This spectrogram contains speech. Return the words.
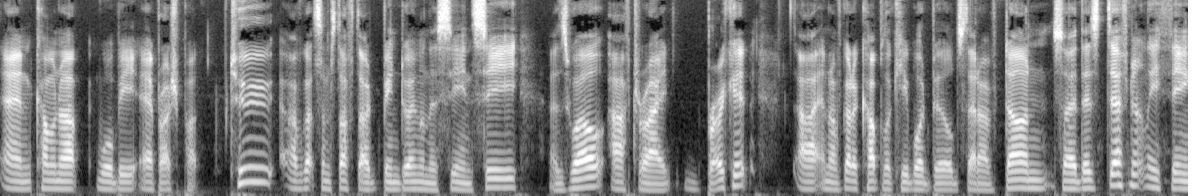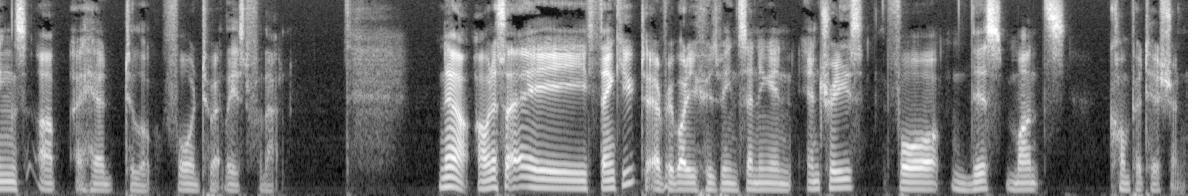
and coming up will be Airbrush part two. I've got some stuff that I've been doing on the CNC as well after I broke it. Uh, and I've got a couple of keyboard builds that I've done. So there's definitely things up ahead to look forward to, at least for that. Now, I want to say thank you to everybody who's been sending in entries for this month's competition.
